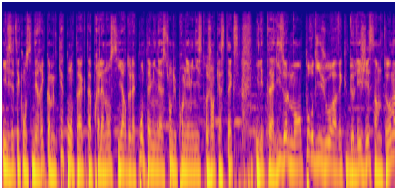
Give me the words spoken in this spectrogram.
Ils étaient considérés comme cas contact après l'annonce hier de la contamination du Premier ministre Jean Castex. Il est à l'isolement pour 10 jours avec de légers symptômes.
